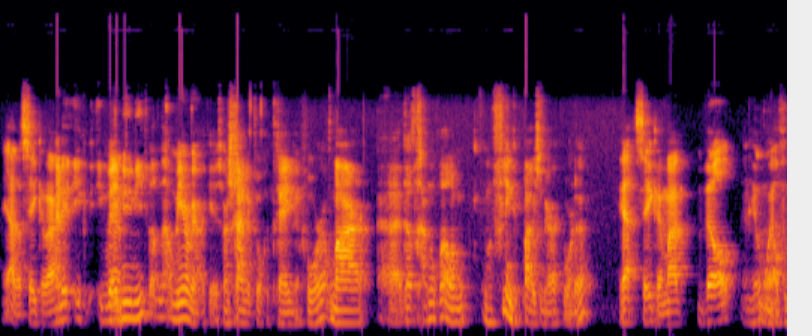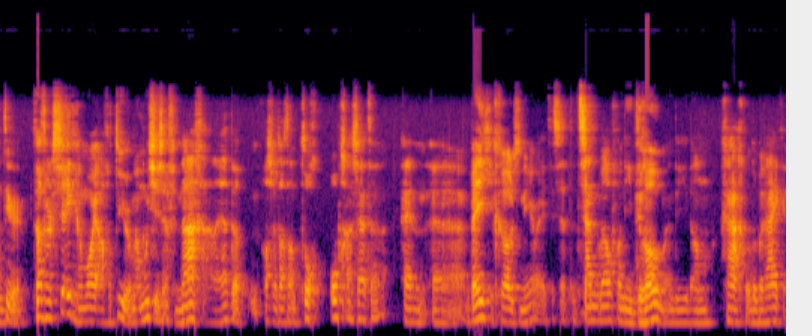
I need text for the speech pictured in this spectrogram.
ja dat is zeker waar. En ik, ik, ik weet nu niet wat nou meer werk is. Waarschijnlijk toch het trainen voor. Maar eh, dat gaat nog wel een, een flinke puizenwerk worden. Ja, zeker. Maar wel een heel mooi avontuur. Dat wordt zeker een mooi avontuur. Maar moet je eens even nagaan. Hè? Dat, als we dat dan toch op gaan zetten. En eh, een beetje groots neer weten te zetten. Het zijn wel van die dromen die je dan graag wilde bereiken.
